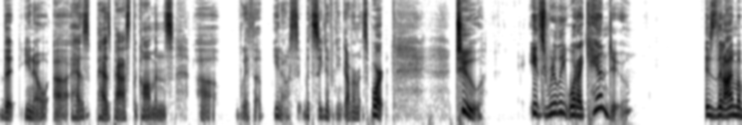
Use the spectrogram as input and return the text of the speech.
that you know uh, has has passed the Commons uh, with a you know with significant government support. Two, it's really what I can do is that I'm a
